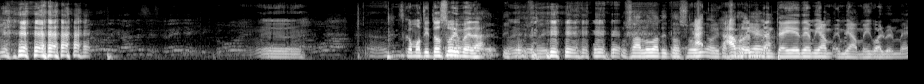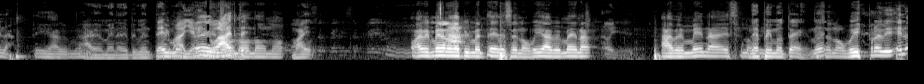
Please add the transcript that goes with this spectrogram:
como Tito Swing, ¿verdad? Un saludo a Tito Swing. Ah, pero de Pimentel es de mi, mi amigo Albert Mena. Sí, Albert Mena. Albert Mena de Pimentel. Mayelin Duarte. No, no, no. Mena no de Pimentel, de Senoví, Albert Mena. Albert Mena es Senoví. De Pimentel. De Senoví. Pero, él,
